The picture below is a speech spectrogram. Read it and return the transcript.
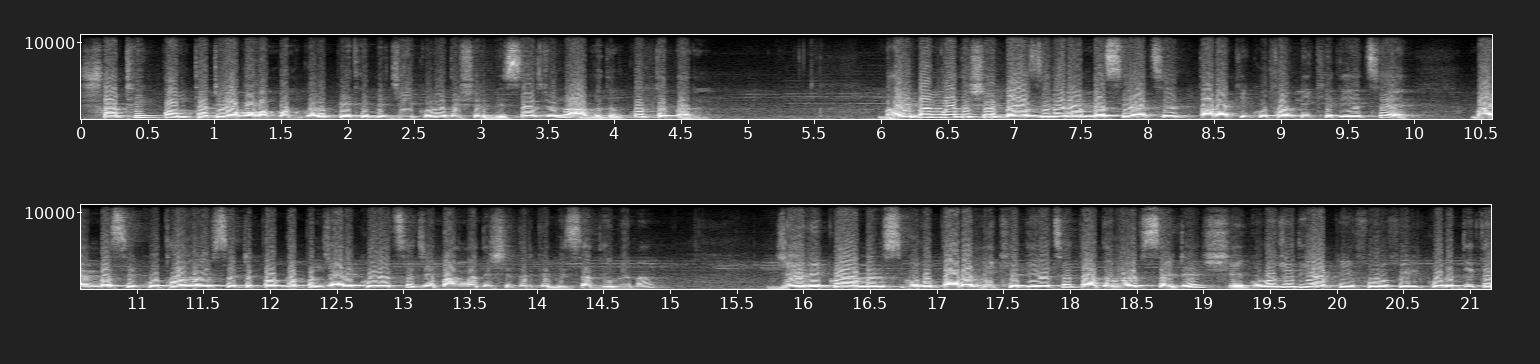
সঠিক পন্থাটি অবলম্বন করে পৃথিবীর যে কোনো দেশের ভিসার জন্য আবেদন করতে পারেন। ভাই, বাংলাদেশে ব্রাজিলের এম্বাসি আছে, তারা কি কোথাও লিখে দিয়েছে? বা এম্বাসি কোথাও ওয়েবসাইটে প্রজ্ঞাপন জারি করেছে যে বাংলাদেশিদেরকে ভিসা দিবে না? যে রিকোয়ারমেন্টসগুলো তারা লিখে দিয়েছে তাদের ওয়েবসাইটে সেগুলো যদি আপনি ফুলফিল করে দিতে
